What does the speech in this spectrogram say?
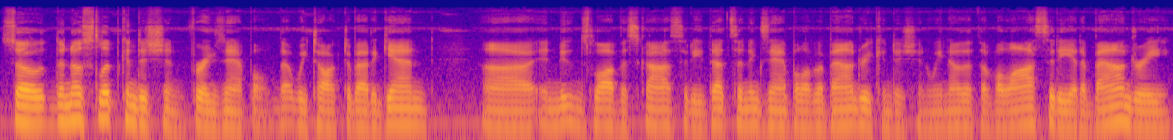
So the no-slip condition, for example, that we talked about again uh, in Newton's law of viscosity, that's an example of a boundary condition. We know that the velocity at a boundary,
